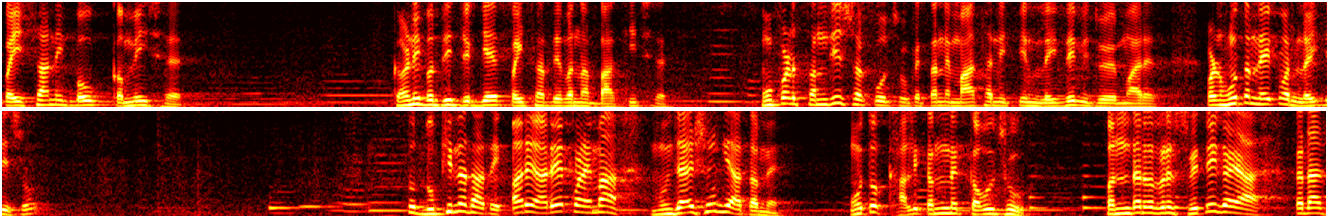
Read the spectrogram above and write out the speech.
પૈસાની બહુ કમી છે. ઘણી બધી જગ્યાએ પૈસા દેવાના બાકી છે. હું પણ સમજી શકું છું કે તને માથાની પિન લઈ દેવી જોઈએ મારે. પણ હું તને એકવાર લઈ દઈશ તો દુઃખી ન થતી. અરે અરે, પણ એમાં મુંજાઈ શું ગયા તમે? હું તો ખાલી તમને કહું છું, પંદર વર્ષ વીતી ગયા, કદાચ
